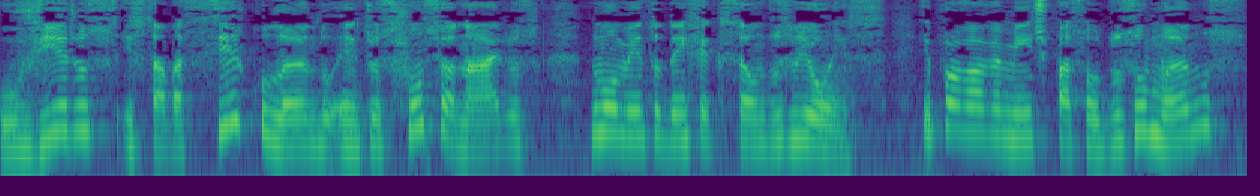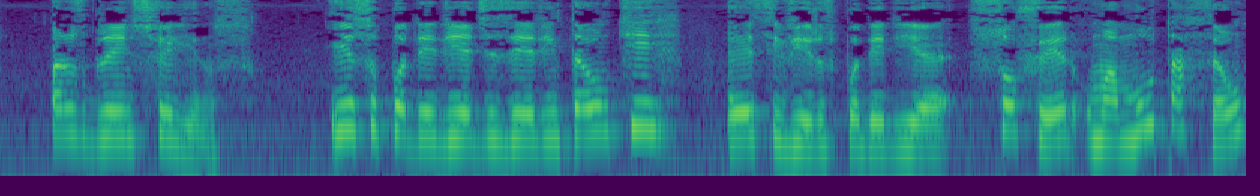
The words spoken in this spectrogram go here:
o vírus estava circulando entre os funcionários no momento da infecção dos leões e provavelmente passou dos humanos para os grandes felinos. Isso poderia dizer então que esse vírus poderia sofrer uma mutação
